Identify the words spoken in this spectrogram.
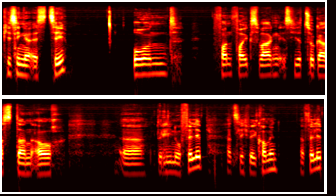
Kissinger SC. Und von Volkswagen ist hier zu Gast dann auch äh, der Lino Philipp. Herzlich willkommen, Herr Philipp.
